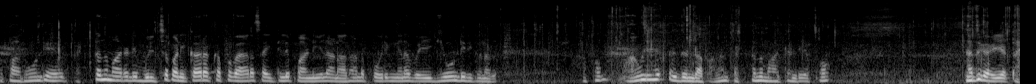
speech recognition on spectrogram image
അപ്പോൾ അതുകൊണ്ട് പെട്ടെന്ന് മാറ്റേണ്ടി വിളിച്ച പണിക്കാരൊക്കെ ഇപ്പോൾ വേറെ സൈറ്റിൽ പണിയിലാണ്. അതാണ് ഇപ്പോൾ ഇങ്ങനെ വൈകിക്കൊണ്ടിരിക്കുന്നത് അപ്പം ആ ഒരു ഇതുണ്ട്. അപ്പോൾ അങ്ങനെ പെട്ടെന്ന് മാറ്റേണ്ടി അപ്പോൾ അത് കഴിയട്ടെ.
